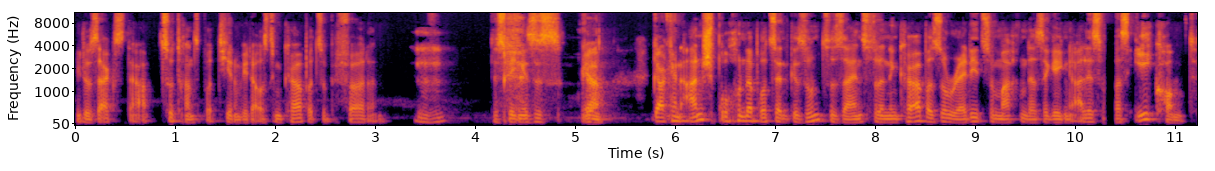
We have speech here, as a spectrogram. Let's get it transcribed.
wie du sagst, da abzutransportieren und wieder aus dem Körper zu befördern. Mhm. Deswegen ist es, ja, ja gar kein Anspruch, 100% gesund zu sein, sondern den Körper so ready zu machen, dass er gegen alles, was eh kommt,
